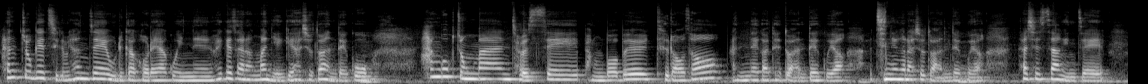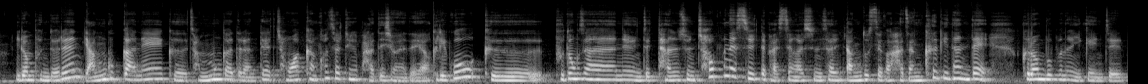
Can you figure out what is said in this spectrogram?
한쪽에 지금 현재 우리가 거래하고 있는 회계사랑만 얘기하셔도 안 되고 음. 한국 쪽만 절세 방법을 들어서 안내가 돼도 안 되고요. 진행을 하셔도 안 되고요. 사실상 이제 이런 분들은 양국 간의 그 전문가들한테 정확한 컨설팅을 받으셔야 돼요. 그리고 그 부동산을 이제 단순 처분했을 때 발생할 수 있는 양도세가 가장 크긴 한데 그런 부분은 이게 이제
